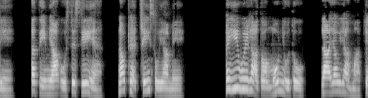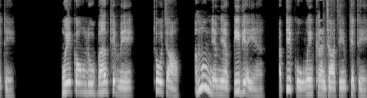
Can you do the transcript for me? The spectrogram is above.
လျင်တပ်သေးများကိုစစ်ဆေးရန်နောက်ထပ်ချင်းဆိုရမယ်။ခရီးဝေးလာသောမိုးညိုတို့ လာရောက်ရမှာဖြစ်တယ်။ငွေကုန်လူပန်းဖြစ်မယ်။ထို့ကြောင့်အမှုမြန်မြန်ပြီးပြည့်ရန်အပြစ်ကိုဝန်ခံကြခြင်းဖြစ်တယ်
